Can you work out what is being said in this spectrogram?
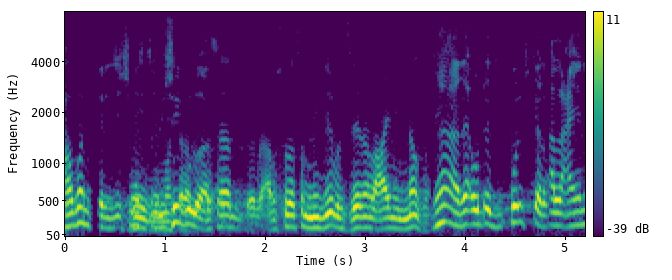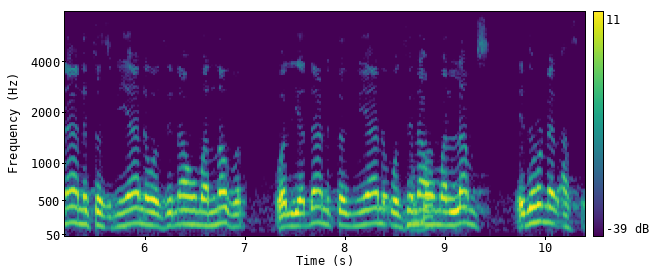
আহ্বানকারী যে সমস্ত বিষয়গুলো আছে। নজর। হ্যাঁ ওটা পরিষ্কার। আল আইনান তাজনিয়ান ও জিনাহুমান নজর ওয়াল ইয়াদান তাজনিয়ান ও জিনাহুমান লামস। এ ধরনের আছে।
